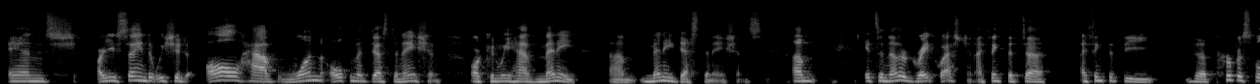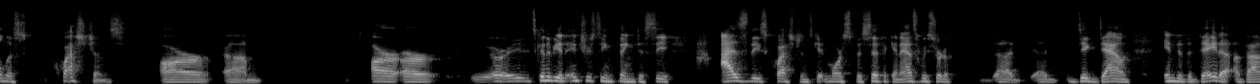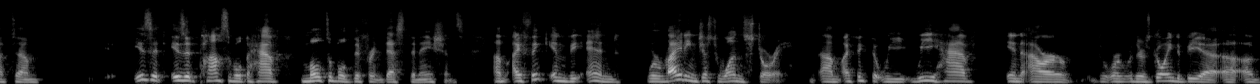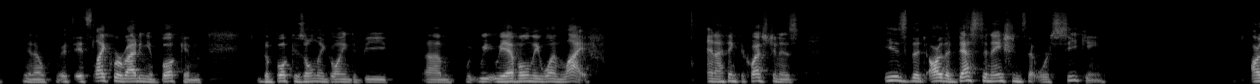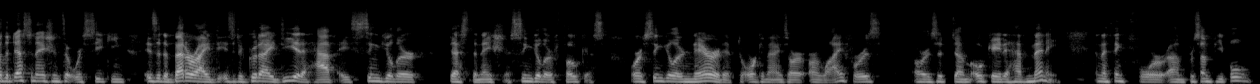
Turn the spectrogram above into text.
and are you saying that we should all have one ultimate destination, or can we have many, um, many destinations? Um, it's another great question. I think that uh, I think that the the purposefulness questions are um, are are or it's going to be an interesting thing to see as these questions get more specific and as we sort of uh, uh, dig down into the data about um, is it is it possible to have multiple different destinations? Um, I think in the end, we're writing just one story. Um, I think that we we have in our there's going to be a, a, a you know it, it's like we're writing a book and the book is only going to be um, we, we have only one life and i think the question is is that are the destinations that we're seeking are the destinations that we're seeking? Is it a better idea is it a good idea to have a singular destination a singular focus or a singular narrative to organize our, our life? Or is or is it um, okay to have many? And i think for um, for some people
